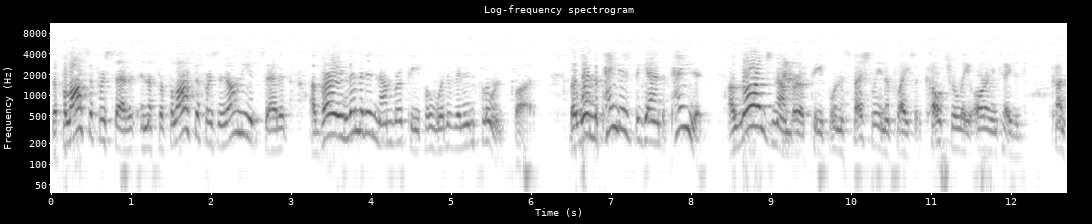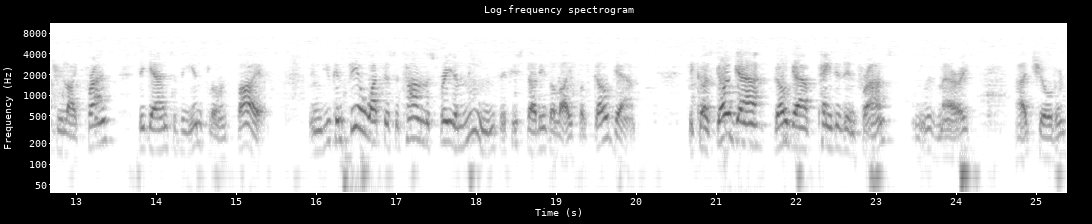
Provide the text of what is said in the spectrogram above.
The philosophers said it, and if the philosophers had only had said it, a very limited number of people would have been influenced by it. But when the painters began to paint it, a large number of people, and especially in a place, a culturally orientated country like France, began to be influenced by it. And you can feel what this autonomous freedom means if you study the life of Gauguin. Because Gauguin, Gauguin painted in France, he was married, had children,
